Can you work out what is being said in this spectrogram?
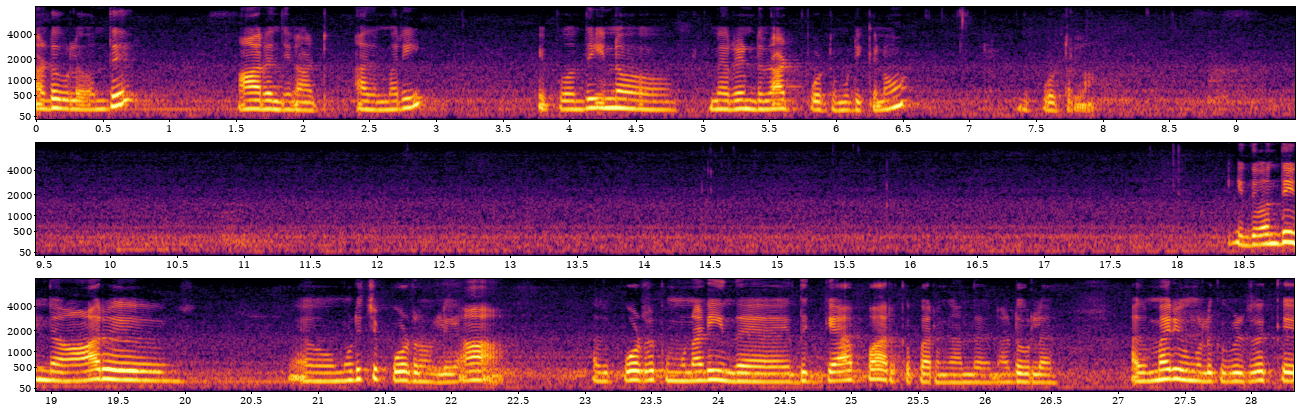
நடுவில் வந்து ஆரஞ்சு நாட் அது மாதிரி இப்போ வந்து இன்னும் இன்னும் ரெண்டு நாட் போட்டு முடிக்கணும். இது போட்டுடலாம். இது வந்து இந்த ஆறு முடித்து போடுறோம் இல்லையா? அது போடுறதுக்கு முன்னாடி இந்த இது கேப்பாக இருக்குது பாருங்கள் அந்த நடுவில். அது மாதிரி உங்களுக்கு விடுறதுக்கு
